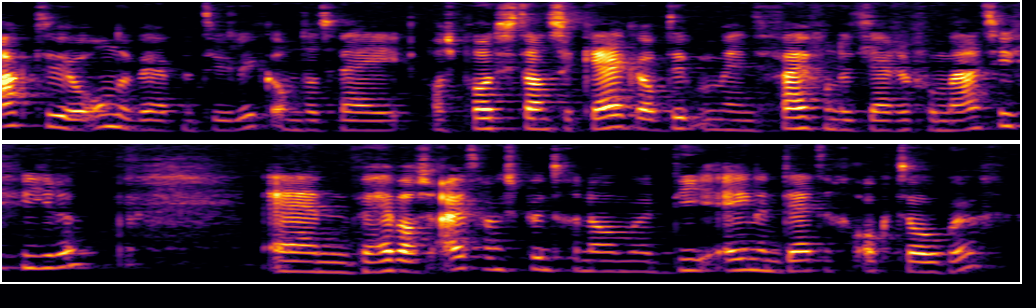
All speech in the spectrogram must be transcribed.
actueel onderwerp natuurlijk, omdat wij als protestantse kerken op dit moment 500 jaar reformatie vieren. En we hebben als uitgangspunt genomen die 31 oktober,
